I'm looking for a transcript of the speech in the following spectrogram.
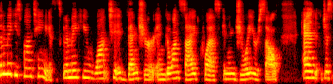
Going to make you spontaneous. It's going to make you want to adventure and go on side quests and enjoy yourself and just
